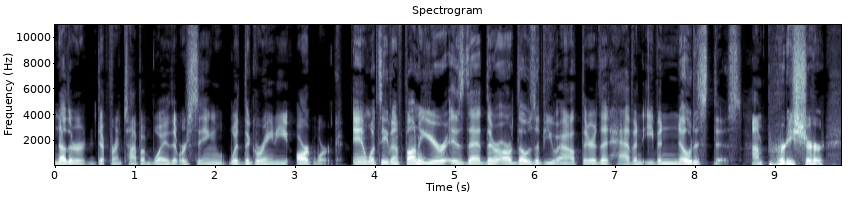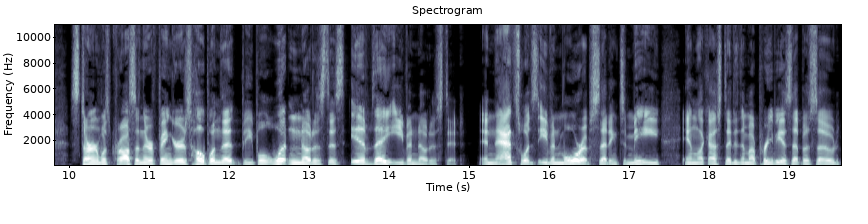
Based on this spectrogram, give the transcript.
another different type of way that we're seeing with the grainy artwork. And what's even funnier is that there are those of you out there that haven't even noticed this. I'm pretty sure Stern was crossing their fingers hoping that people wouldn't notice this if they even noticed it. And that's what's even more upsetting to me, and like I stated in my previous episode,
